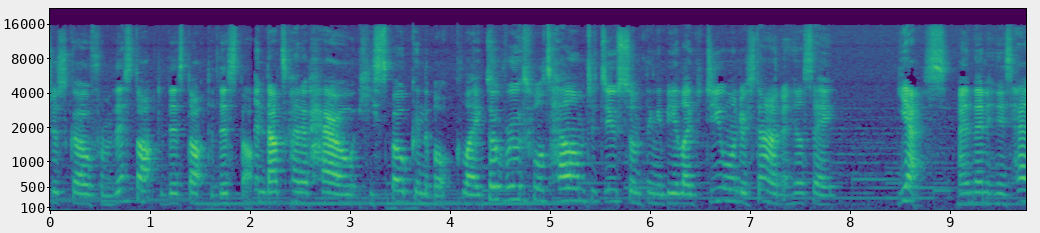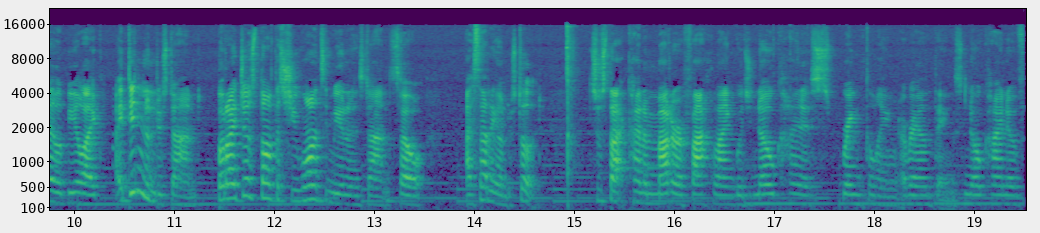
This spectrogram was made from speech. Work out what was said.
just go from this thought to this thought to this thought. And that's kind of how he spoke in the book. Like, so Ruth will tell him to do something and be like, do you understand? And he'll say, yes. And then in his head he'll be like, I didn't understand, but I just thought that she wanted me to understand. So I said I understood. Just that kind of matter of fact language, no kind of sprinkling around things, no kind of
